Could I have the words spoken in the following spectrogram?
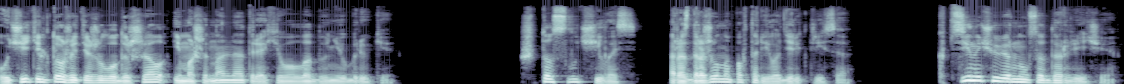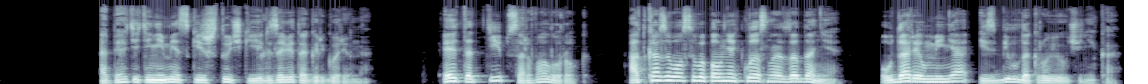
Учитель тоже тяжело дышал и машинально отряхивал ладонью брюки. Что случилось? Раздраженно повторила директриса. К Псинычу вернулся дар речи. Опять эти немецкие штучки, Елизавета Григорьевна. Этот тип сорвал урок, отказывался выполнять классное задание, ударил меня и сбил до крови ученика.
